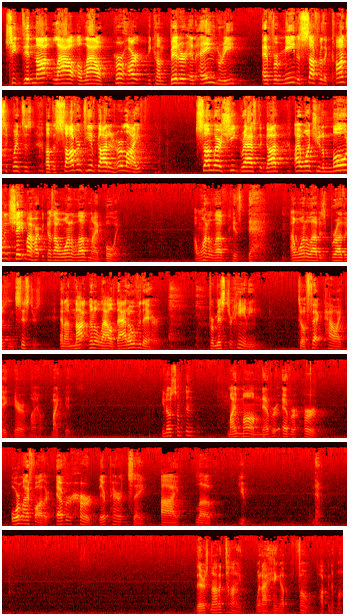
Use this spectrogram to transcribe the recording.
She did not allow, allow her heart to become bitter and angry and for me to suffer the consequences of the sovereignty of God in her life. Somewhere she grasped that God, I want you to mold and shape my heart because I want to love my boy. I want to love his dad. I want to love his brothers and sisters. And I'm not going to allow that over there for Mr. Haney to affect how I take care of my, my kids. You know something? My mom never ever heard, or my father ever heard their parents say, I love you. Never. There's not a time when I hang up the phone talking to mom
